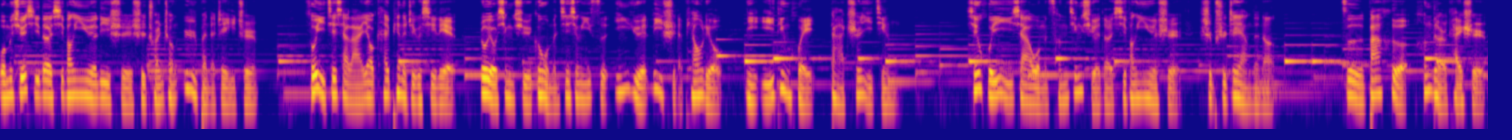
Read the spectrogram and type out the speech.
我们学习的西方音乐历史是传承日本的这一支，所以接下来要开篇的这个系列，若有兴趣跟我们进行一次音乐历史的漂流，你一定会大吃一惊。先回忆一下我们曾经学的西方音乐史是不是这样的呢？自巴赫、亨德尔开始，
